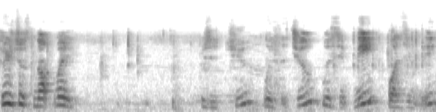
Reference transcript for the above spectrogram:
Who just knocked me? Was it you? Was it you? Was it me? Was it me?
